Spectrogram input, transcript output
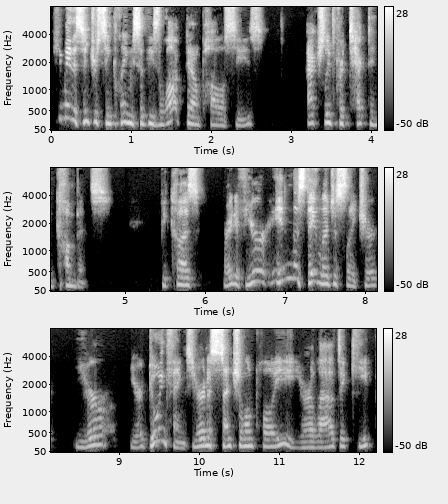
He made this interesting claim. He said these lockdown policies actually protect incumbents because, right, if you're in the state legislature, you're you're doing things. You're an essential employee. You're allowed to keep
